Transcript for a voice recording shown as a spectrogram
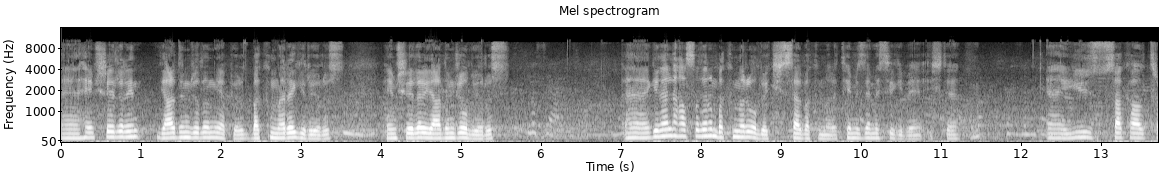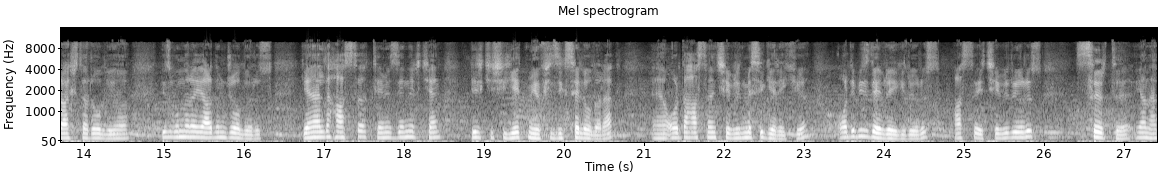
e, hemşirelerin yardımcılığını yapıyoruz. Bakımlara giriyoruz. Hemşirelere yardımcı oluyoruz. Ee, genelde hastaların bakımları oluyor. Kişisel bakımları, temizlemesi gibi işte e, yüz, sakal, tıraşları oluyor. Biz bunlara yardımcı oluyoruz. Genelde hasta temizlenirken bir kişi yetmiyor fiziksel olarak. E, orada hastanın çevrilmesi gerekiyor. Orada biz devreye giriyoruz. Hastayı çeviriyoruz. Sırtı, yana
